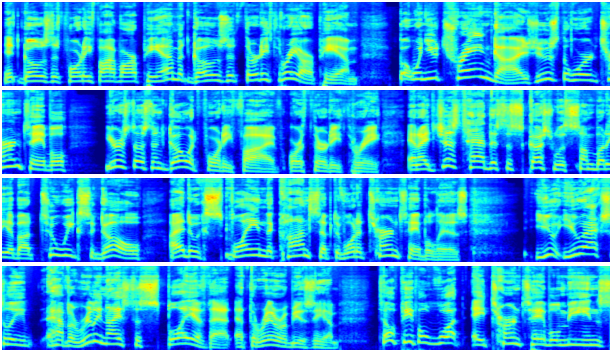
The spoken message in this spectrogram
It goes at 45 RPM, it goes at 33 RPM. But when you train guys use the word turntable, Yours doesn't go at 45 or 33. And I just had this discussion with somebody about two weeks ago. I had to explain the concept of what a turntable is. You, you actually have a really nice display of that at the Railroad Museum. Tell people what a turntable means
